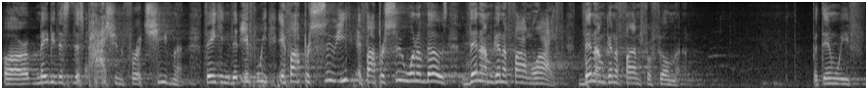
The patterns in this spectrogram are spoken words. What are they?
or maybe this, this passion for achievement, thinking that if, we, if, I pursue, if I pursue one of those, then I'm going to find life, then I'm going to find fulfillment. But then we've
